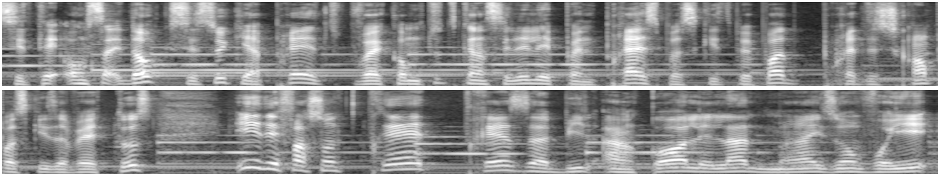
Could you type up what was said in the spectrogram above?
C'était, on, donc, c'est sûr qu'après, tu pouvais comme tout canceller les points de presse parce qu'ils ne pouvaient pas prêter ce parce qu'ils avaient tous. Et de façon très, très habile encore, le lendemain, ils ont envoyé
